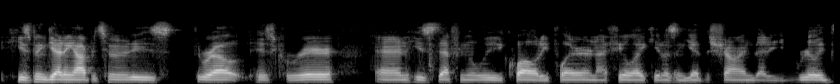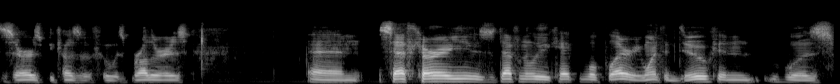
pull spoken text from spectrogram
He's been getting opportunities throughout his career, and he's definitely a quality player. And I feel like he doesn't get the shine that he really deserves because of who his brother is. And Seth Curry is definitely a capable player. He went to Duke and was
